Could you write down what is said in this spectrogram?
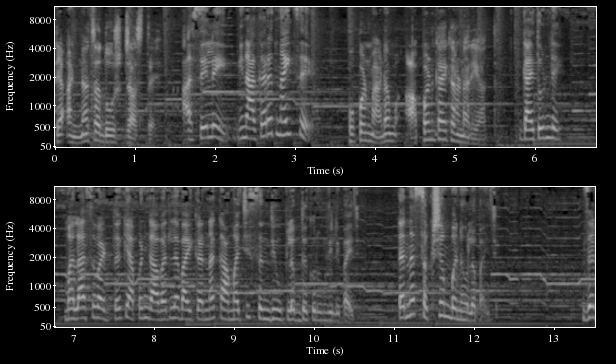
त्या अण्णाचा दोष जास्त आहे. असेलही. मी नाकारत नाहीच आहे. हो पण मॅडम आपण काय करणार यात? गायतोंडे मला असं वाटतं की आपण गावातल्या बायकांना कामाची संधी उपलब्ध करून दिली पाहिजे. त्यांना सक्षम बनवलं पाहिजे. जर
